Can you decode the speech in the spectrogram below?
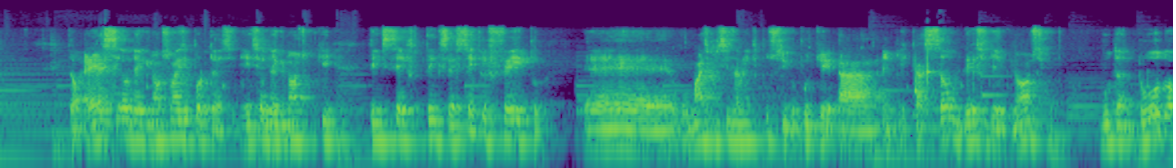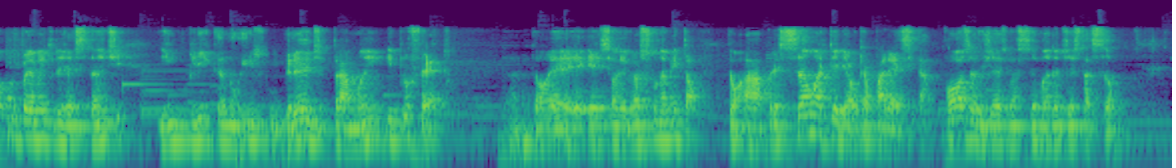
Então, esse é o diagnóstico mais importante. Esse é o diagnóstico que tem que ser, tem que ser sempre feito é, o mais precisamente possível, porque a implicação desse diagnóstico muda todo o acompanhamento da gestante e implica no risco grande para a mãe e para o feto. Então, é, é, esse é um negócio fundamental. Então, a pressão arterial que aparece após a vigésima semana de gestação,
